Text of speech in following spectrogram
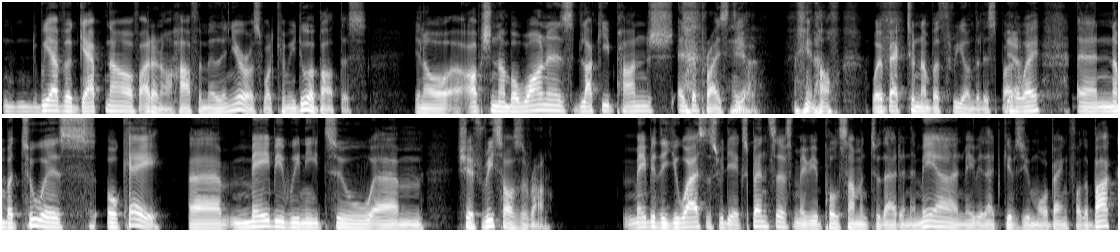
we have a gap now of, I don't know, half a million euros. What can we do about this? You know, uh, option number one is Lucky Punch Enterprise deal. You know, we're back to number three on the list, by the way. And number two is, okay, um, maybe we need to um, shift resources around. Maybe the US is really expensive. Maybe you pull some into that in EMEA, and maybe that gives you more bang for the buck.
